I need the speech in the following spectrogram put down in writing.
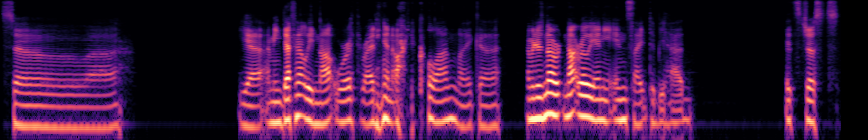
So uh, yeah, I mean definitely not worth writing an article on. Like uh, I mean there's no not really any insight to be had. It's just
